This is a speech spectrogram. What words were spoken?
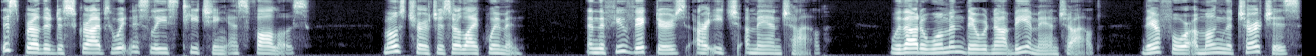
This brother describes Witness Lee's teaching as follows Most churches are like women, and the few victors are each a man child. Without a woman, there would not be a man child. Therefore, among the churches,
